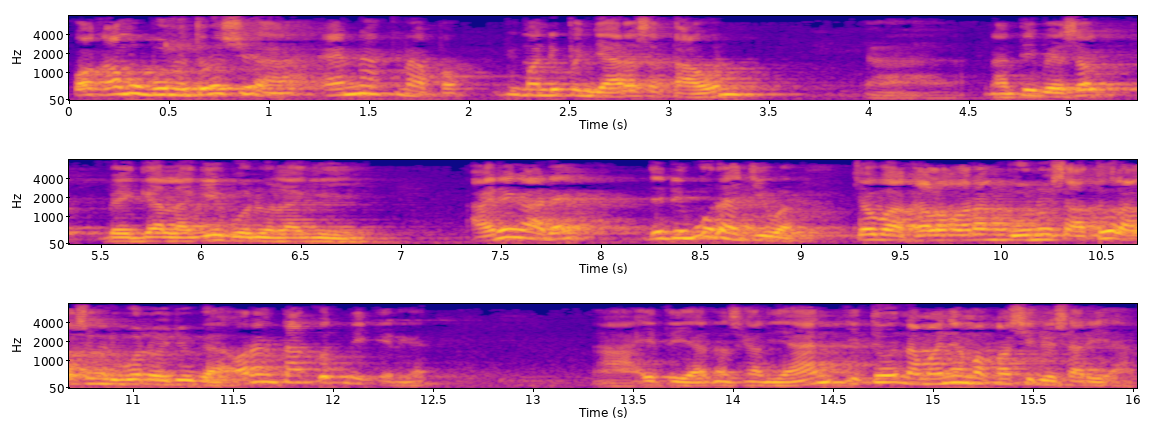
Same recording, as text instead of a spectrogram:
Kok kamu bunuh terus ya? Enak kenapa? Cuma di penjara setahun. Nanti besok begal lagi, bunuh lagi. Akhirnya nggak ada, jadi murah jiwa. Coba kalau orang bunuh satu langsung dibunuh juga. Orang takut mikir kan? Nah, itu ya teman sekalian, itu namanya maqasidus syariah.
